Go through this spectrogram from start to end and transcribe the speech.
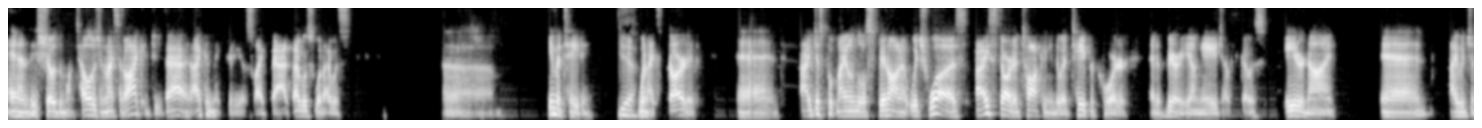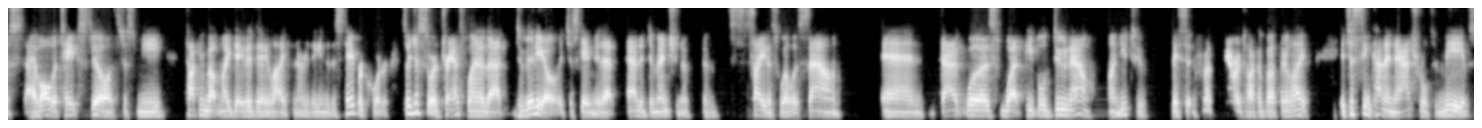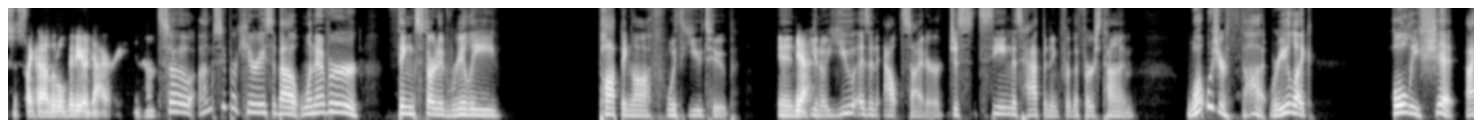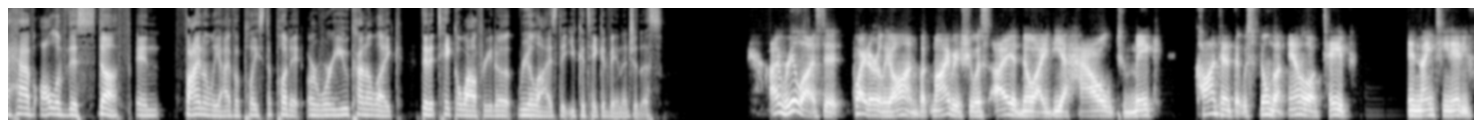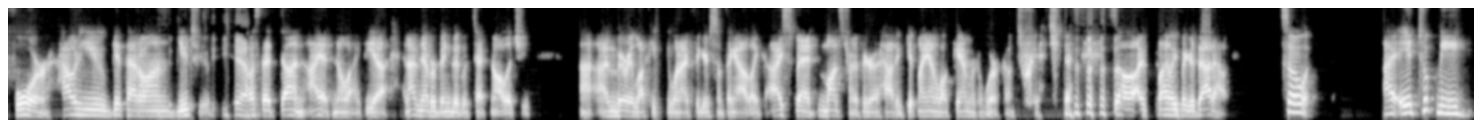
and they showed them on television. And I said, oh, I could do that. I can make videos like that. That was what I was uh, imitating yeah. when I started. And I just put my own little spin on it, which was I started talking into a tape recorder at a very young age. I think I was eight or nine. And I would just, I have all the tapes still. It's just me talking about my day to day life and everything into this tape recorder. So I just sort of transplanted that to video. It just gave me that added dimension of, of sight as well as sound. And that was what people do now on YouTube. They sit in front of the camera, talk about their life. It just seemed kind of natural to me. It was just like a little video diary, you know? So I'm super curious about whenever things started really popping off with YouTube and yeah. you know you as an outsider just seeing this happening for the first time what was your thought were you like holy shit i have all of this stuff and finally I have a place to put it? Or were you kind of like, did it take a while for you to realize that you could take advantage of this? I realized it quite early on, but my issue was I had no idea how to make content that was filmed on analog tape in 1984. How do you get that on YouTube? yeah. How's that done? I had no idea. And I've never been good with technology uh, I'm very lucky when I figure something out. Like I spent months trying to figure out how to get my analog camera to work on Twitch. so I finally figured that out. So I, it took me,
